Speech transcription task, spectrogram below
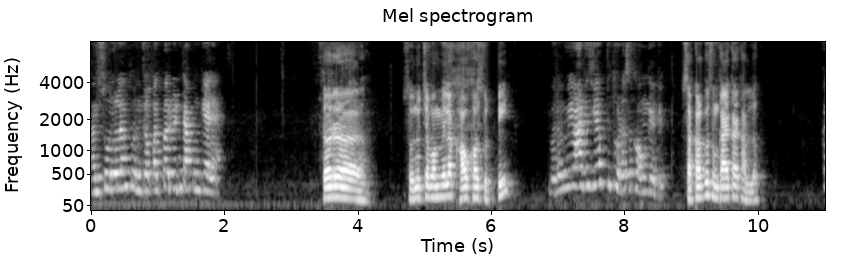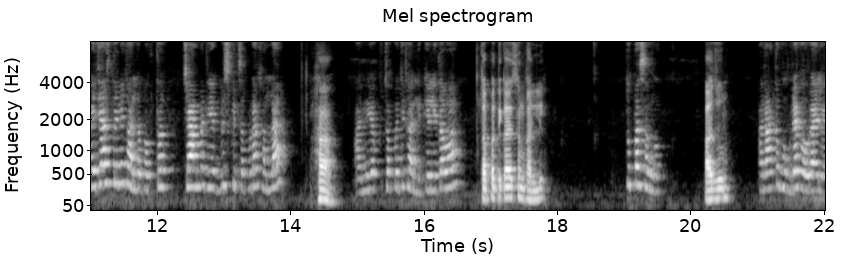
आणि सोनूला आणि सोनू चोपाल परवीन टाकून केल्या. तर अं, सोनूच्या मम्मीला खाऊ खाऊ सुट्टी. बरं मी आधीच एकटी थोडस खाऊन घेते. सकाळपासून काय काय खाल्लं? काही जास्त नाही खाल्लं फक्त चहामध्ये एक बिस्किटचा पुडा खाल्ला. हां. आणि एक चपाती खाल्ली. केली तवा? चपाती काय संग खाल्ली? तुपा संग. अजून? आणि आता घुगऱ्या खाऊ राहिले.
